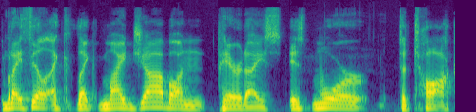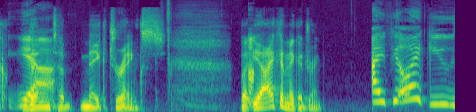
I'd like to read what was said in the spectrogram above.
but I feel like like my job on Paradise is more to talk Yeah. than to make drinks. But yeah, I can make a drink. I feel like you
